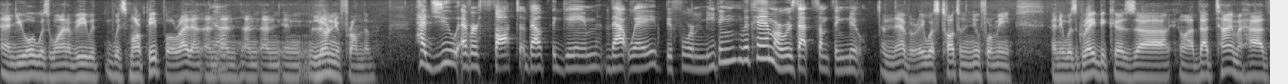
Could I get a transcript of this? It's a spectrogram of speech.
and you always want to be with, with smart people, right? And and, Yeah. and, and, and, and learning from them. Had you ever thought about the game that way before meeting with him, or was that something new? Never. It was totally new for me, and it was great because uh, you know at that time I had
